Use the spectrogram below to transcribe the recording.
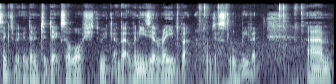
Was thinking about going down to Decks Awash to make it a bit of an easier ride, but I'll just leave it. Um,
